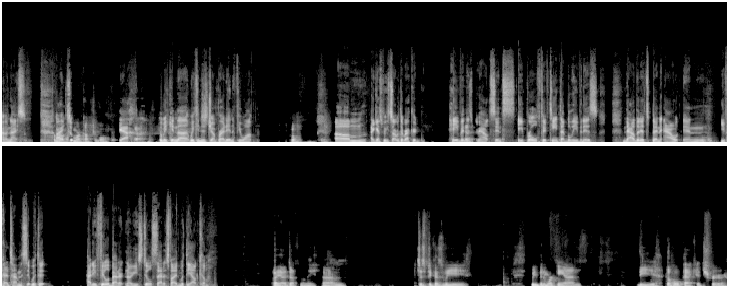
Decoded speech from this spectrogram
Oh, nice. More, All right, so- more comfortable. Yeah. So we can uh, we can just jump right in if you want. Cool. Um, I guess we can start with the record. Haven has been out since April 15th, I believe it is. Now that it's been out and you've had time to sit with it, how do you feel about it? And are you still satisfied with the outcome? Oh yeah, definitely. Um, just because we we've been working on the the whole package for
